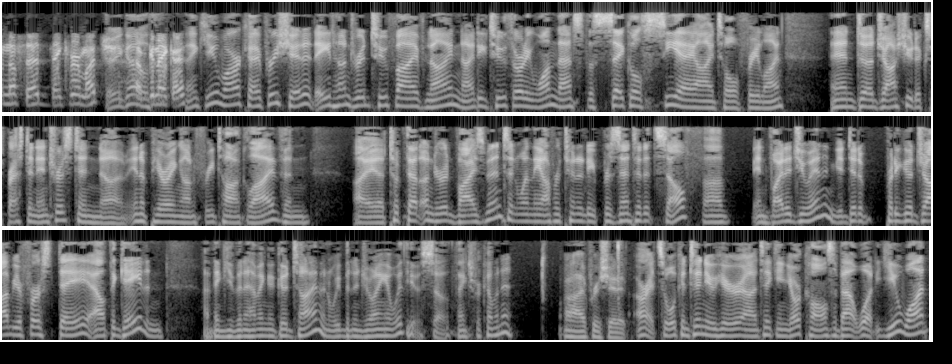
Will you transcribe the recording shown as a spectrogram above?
enough said. Thank you very much. There you go. Have a good night, guys. Thank you, Mark. I appreciate it. 800 259 9231. That's the SACL CAI toll free line. And uh, Josh, you'd expressed an interest in uh, in appearing on Free Talk Live, and I uh, took that under advisement. And when the opportunity presented itself, uh, invited you in, and you did a pretty good job your first day out the gate. And I think you've been having a good time, and we've been enjoying it with you. So thanks for coming in. Uh, I appreciate it. All right, so we'll continue here uh, taking your calls about what you want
